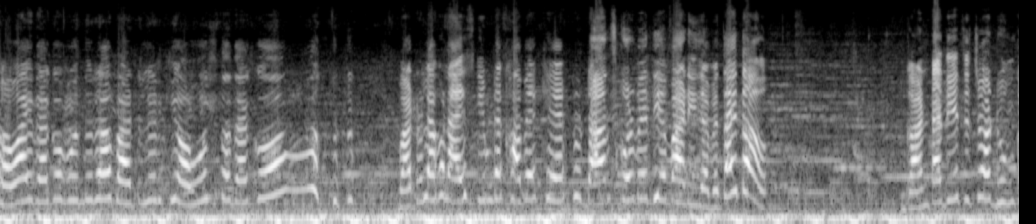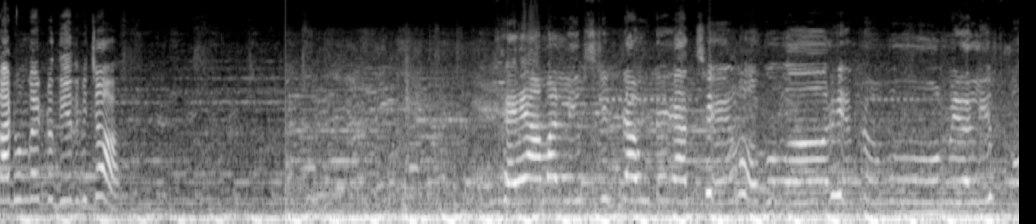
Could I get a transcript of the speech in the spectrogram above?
সবাই দেখো বন্ধুরা, বাটুলের কি অবস্থা দেখো। বাটুল এখন আইসক্রিমটা খাবে, খেয়ে একটু ডান্স করবে, দিয়ে বাড়ি যাবে, তাই তো? গানটা দিয়েছে, চ, ঢুমকা ঢুমকা একটু দিয়ে দিবি, চ। খেয়ে আমার লিপস্টিকটা উঠে গেছে ভগবান मेरा लिप्स को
